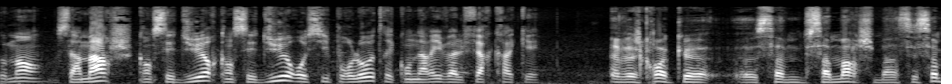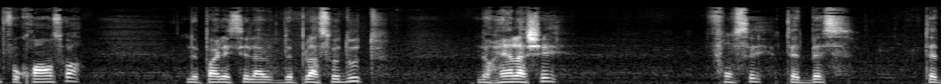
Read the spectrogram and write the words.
Comment ça marche quand c'est dur, quand c'est dur aussi pour l'autre et qu'on arrive à le faire craquer. Eh ben, Je crois que euh, ça, marche, ben, c'est simple, il faut croire en soi. Ne pas laisser de place au doute, ne rien lâcher, foncer, tête baisse, tête,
